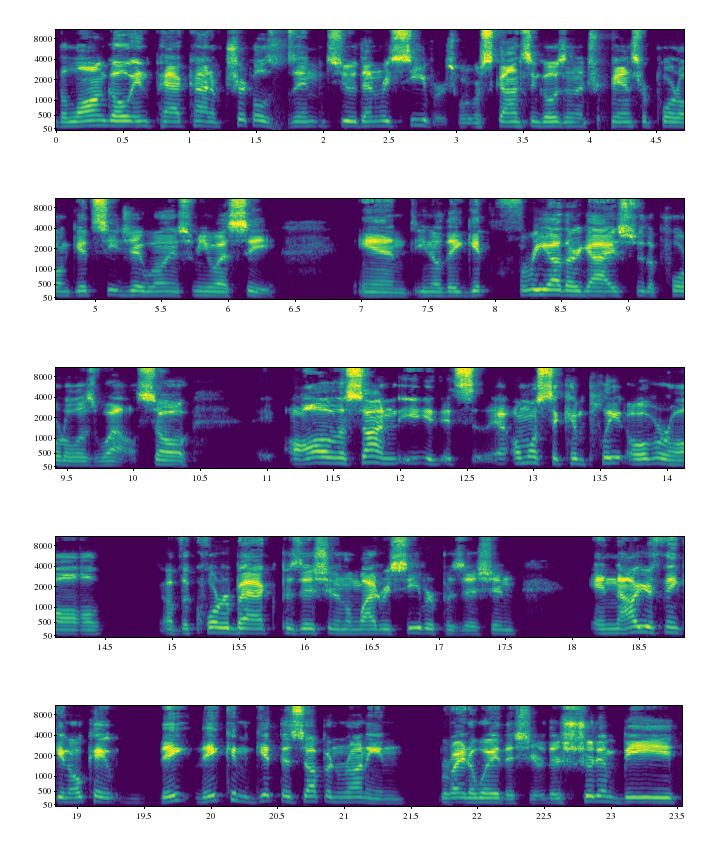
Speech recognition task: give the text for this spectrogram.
the Longo impact kind of trickles into then receivers, where Wisconsin goes in the transfer portal and gets C.J. Williams from USC, and you know they get three other guys through the portal as well. So all of a sudden, it's almost a complete overhaul of the quarterback position and the wide receiver position and now you're thinking, okay, they they can get this up and running right away this year. There shouldn't be,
